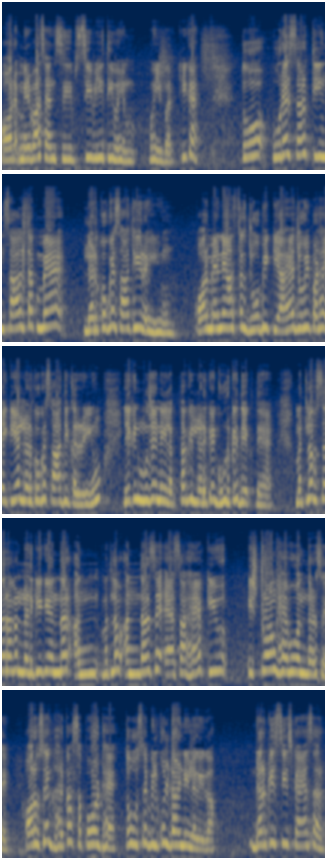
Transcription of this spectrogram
और मेरे पास एनसीसी भी थी वहीं वहीं पर ठीक है? तो पूरे सर तीन साल तक मैं लड़कों के साथ ही रही हूँ और मैंने आज तक जो भी किया है जो भी पढ़ाई किया है लड़कों के साथ ही कर रही हूँ। लेकिन मुझे नहीं लगता कि लड़के घूर के देखते हैं। मतलब सर अगर लड़की के अंदर अन, मतलब अंदर से ऐसा है कि स्ट्रॉन्ग है वो अंदर से और उसे घर का सपोर्ट है तो उसे बिल्कुल डर नहीं लगेगा। डर किस चीज़ का है सर?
